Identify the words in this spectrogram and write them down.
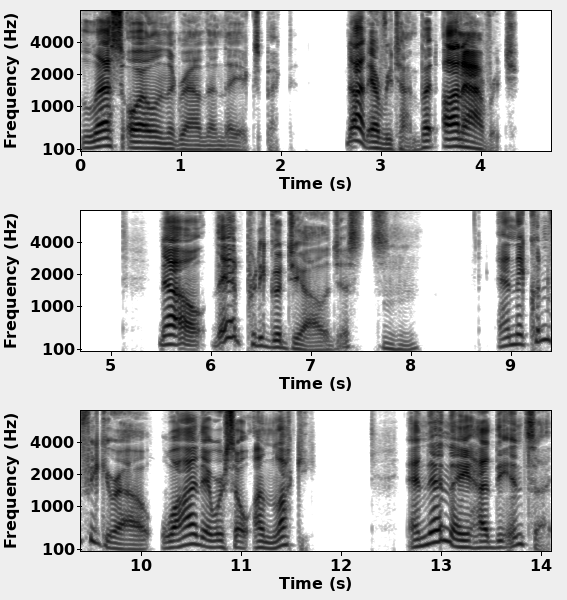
less oil in the ground than they expected. Not every time, but on average. Now, they had pretty good geologists, Mm-hmm. and they couldn't figure out why they were so unlucky. And then they had the insight.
